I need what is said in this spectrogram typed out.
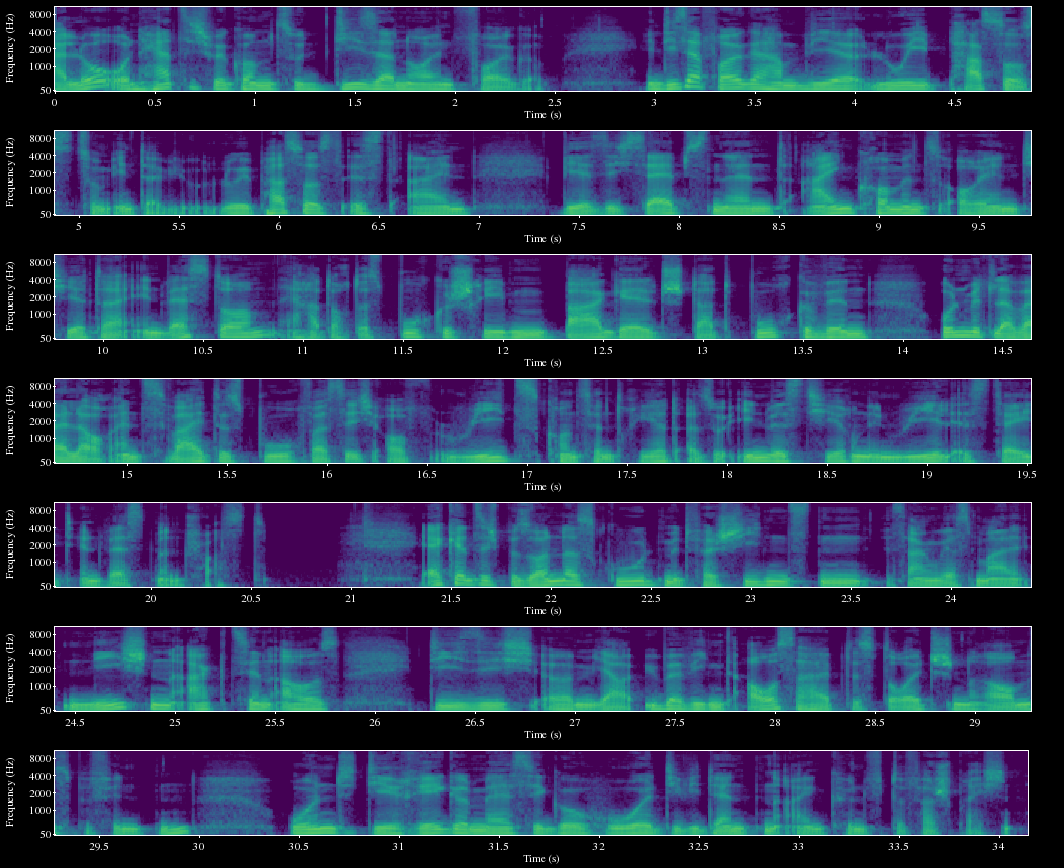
Hallo und herzlich willkommen zu dieser neuen Folge. In dieser Folge haben wir Louis Passos zum Interview. Louis Passos ist ein, wie er sich selbst nennt, einkommensorientierter Investor. Er hat auch das Buch geschrieben, Bargeld statt Buchgewinn und mittlerweile auch ein zweites Buch, was sich auf REITs konzentriert, also investieren in Real Estate Investment Trust. Er kennt sich besonders gut mit verschiedensten, sagen wir es mal, Nischenaktien aus, die sich ähm, ja überwiegend außerhalb des deutschen Raums befinden und die regelmäßige hohe Dividendeneinkünfte versprechen.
